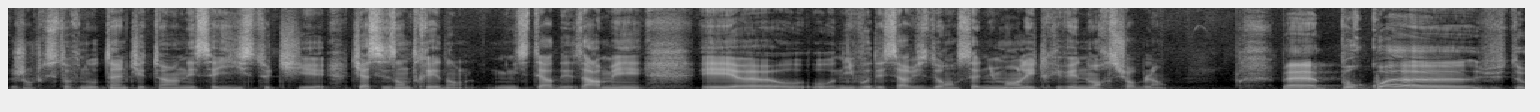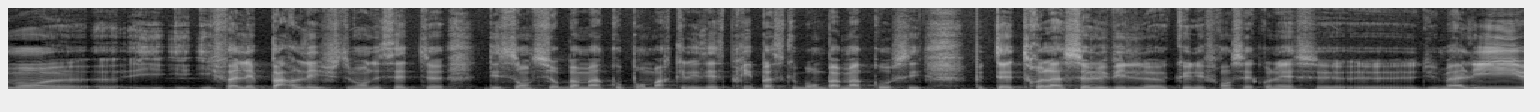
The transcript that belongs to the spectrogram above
Jean-Christophe Nautin, qui est un essayiste qui, a ses entrées dans le ministère des Armées et euh, au, niveau des services de renseignement, l'écrivait noir sur blanc. Ben, pourquoi euh, justement il, fallait parler justement de cette descente sur Bamako pour marquer les esprits? Parce que bon, Bamako c'est peut-être la seule ville que les Français connaissent du Mali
